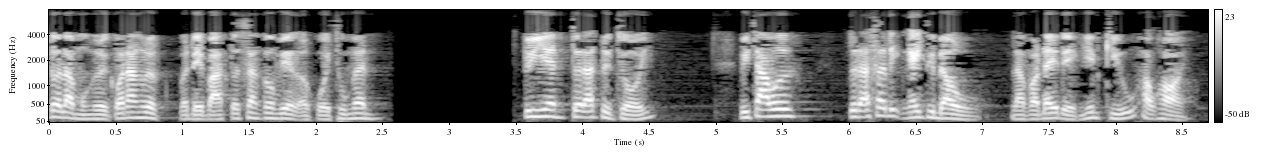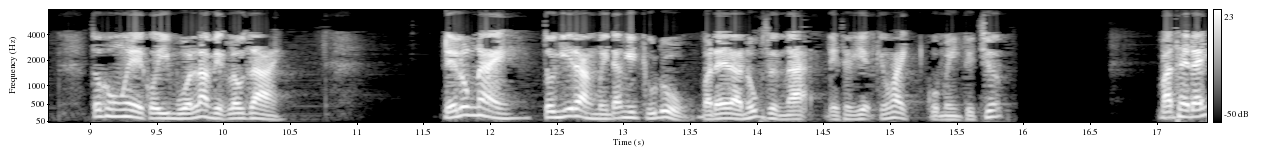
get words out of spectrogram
tôi là một người có năng lực và đề bạt tôi sang công việc ở cuối thu ngân. Tuy nhiên, tôi đã từ chối. Vì sao ư? Tôi đã xác định ngay từ đầu là vào đây để nghiên cứu, học hỏi. Tôi không hề có ý muốn làm việc lâu dài. Đến lúc này, tôi nghĩ rằng mình đã nghiên cứu đủ và đây là lúc dừng lại để thực hiện kế hoạch của mình từ trước. Bạn thấy đấy,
